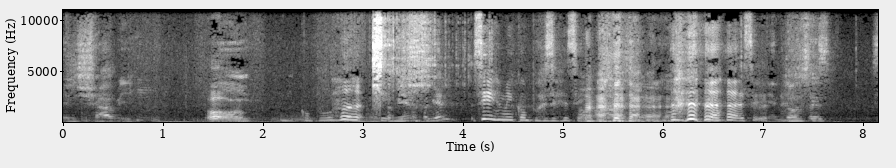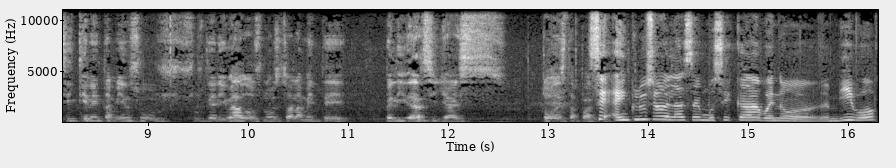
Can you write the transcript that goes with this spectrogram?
El Xavi. Oh, oh. mi compu- ¿Está bien? ¿Está bien? Sí, mi compuse, sí. Sí. Entonces, sí tienen también sus, sus derivados, no es solamente belly dance y ya es toda esta parte. Sí, e incluso él hace música, bueno, en vivo,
